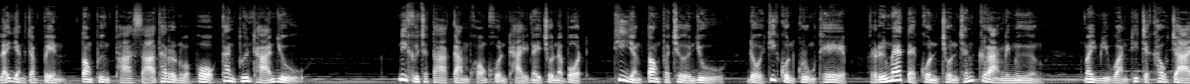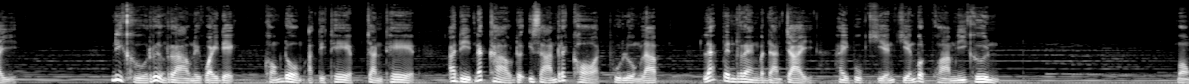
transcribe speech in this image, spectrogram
และยังจำเป็นต้องพึ่งพาสาธารณูปโภคขั้นพื้นฐานอยู่ นี่คือชะตากรรมของคนไทยในชนบทที่ยังต้องเผชิญอยู่ โดยที่คนกรุงเทพ หรือแม้แต่คนชนชั้นกลางในเมือง ไม่มีวันที่จะเข้าใจ นี่คือเรื่องราวในวัยเด็กของโดมอติเทพ จันเทศ อดีตนักข่าวเดอะอีสานเรคคอร์ด ผู้ล่วงลับ และเป็นแรงบันดาลใจให้ผู้เขียนเขียนบทความนี้ขึ้น มอง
